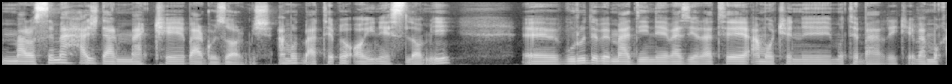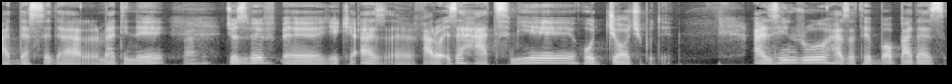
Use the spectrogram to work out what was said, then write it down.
مراسم حج در مکه برگزار میشه اما بر طبق آین اسلامی ورود به مدینه و زیارت اماکن متبرکه و مقدس در مدینه بله. جزو یکی از فرائض حتمی حجاج بوده. از این رو حضرت باب بعد از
